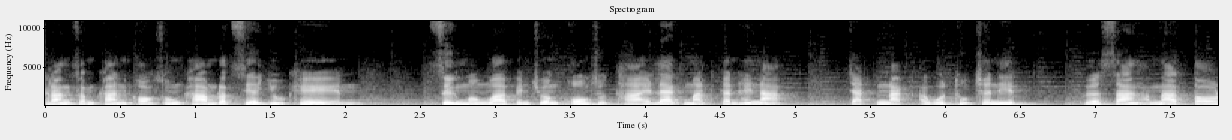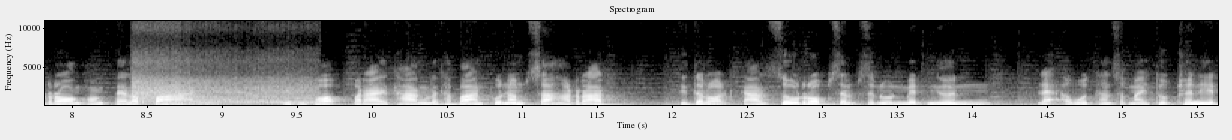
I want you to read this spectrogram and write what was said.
ครั้งสำคัญของสงครามรัสเซียยูเครนซึ่งมองว่าเป็นช่วงโค้งสุดท้ายแลกหมัดกันให้หนัก จัดหนักอาวุธทุกชนิด พื่อสร้างอำนาจต่อรองของแต่ละฝ่าย โดยเฉพาะปลายทางรัฐบาลผู้นำสหรัฐ ที่ตลอดการสู้รบสนับสนุนเม็ดเงิน และอาวุธทันสมัยทุกชนิด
